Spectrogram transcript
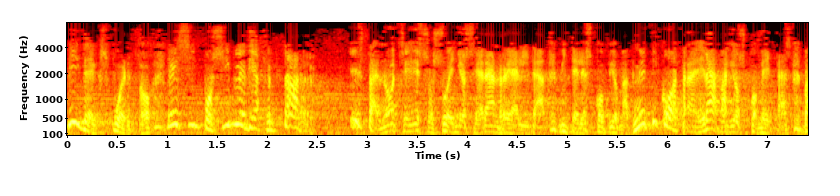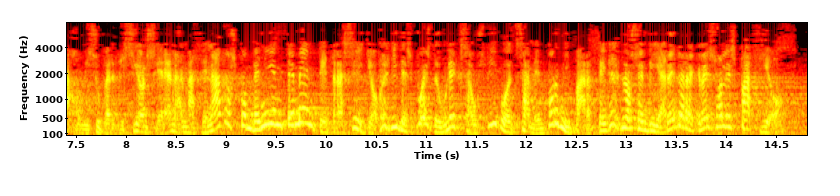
y de esfuerzo, es imposible de aceptar. Esta noche esos sueños se harán realidad. Mi telescopio magnético atraerá varios cometas. Bajo mi supervisión serán almacenados convenientemente tras ello. Y después de un exhaustivo examen por mi parte, los enviaré de regreso al espacio.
